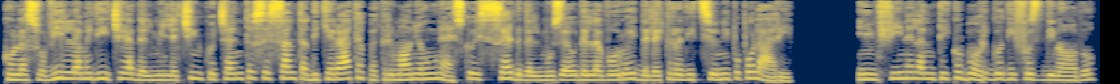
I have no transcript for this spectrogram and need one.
con la sua villa medicea del 1560 dichiarata patrimonio UNESCO e sede del Museo del Lavoro e delle Tradizioni Popolari. Infine l'antico borgo di Fosdinovo,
